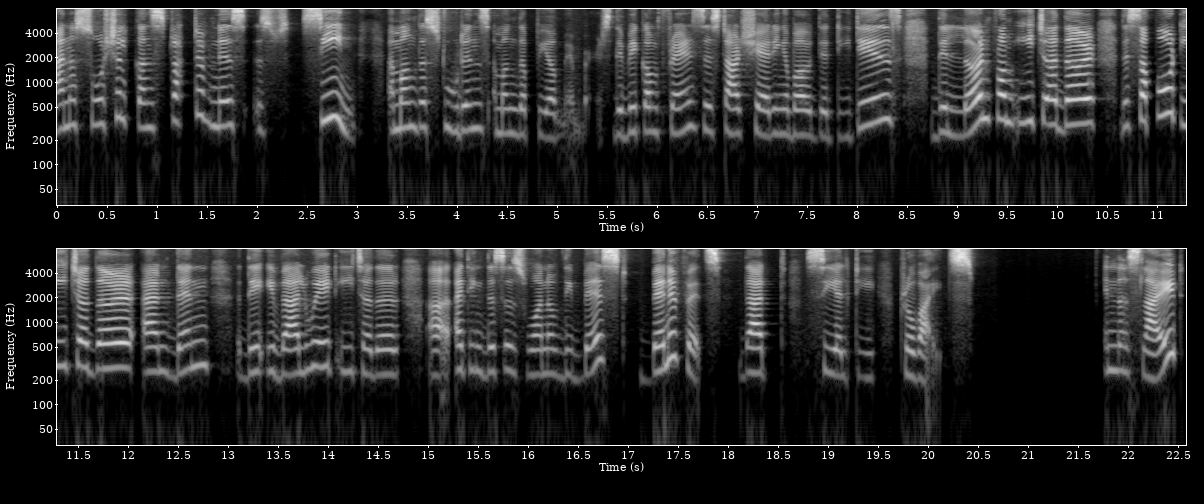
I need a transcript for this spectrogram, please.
and a social constructiveness is seen among the students among the peer members. They become friends they start sharing about the details they learn from each other they support each other and then they evaluate each other. Uh, i think this is one of the best benefits that clt provides in the slide.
